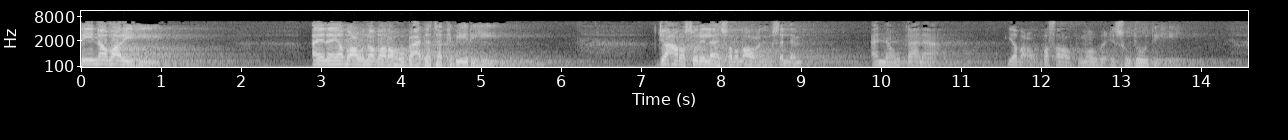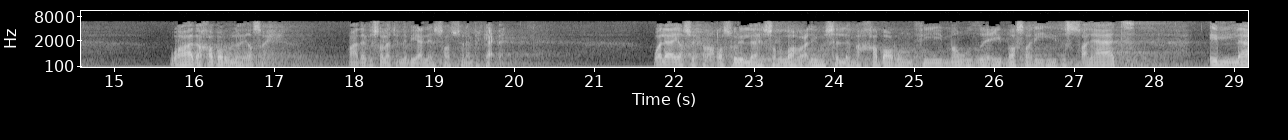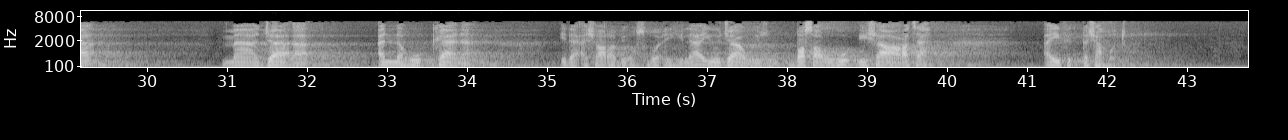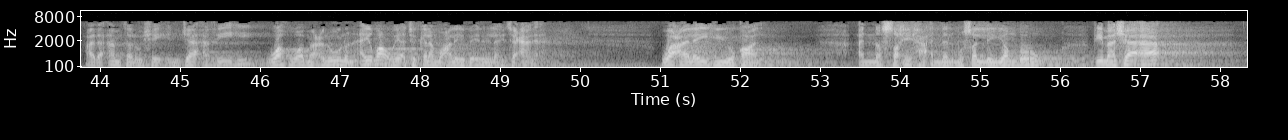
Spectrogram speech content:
في نظره. أين يضع نظره بعد تكبيره؟ جاء رسول الله صلى الله عليه وسلم أنه كان يضع بصره في موضع سجوده. وهذا خبر لا يصح. وهذا في صلاة النبي عليه الصلاة والسلام في الكعبة. ولا يصح عن رسول الله صلى الله عليه وسلم خبر في موضع بصره في الصلاة إلا ما جاء أنه كان إذا أشار بإصبعه لا يجاوز بصره إشارته أي في التشهد. هذا أمثل شيء جاء فيه وهو معلول أيضا ويأتي الكلام عليه بإذن الله تعالى. وعليه يقال أن الصحيح أن المصلي ينظر فيما شاء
